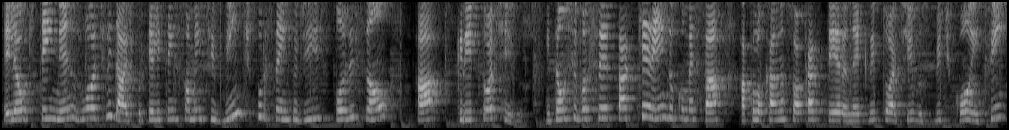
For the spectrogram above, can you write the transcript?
ele é o que tem menos volatilidade, porque ele tem somente 20% de exposição a criptoativos. Então, se você está querendo começar a colocar na sua carteira, né, criptoativos, Bitcoin, enfim,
